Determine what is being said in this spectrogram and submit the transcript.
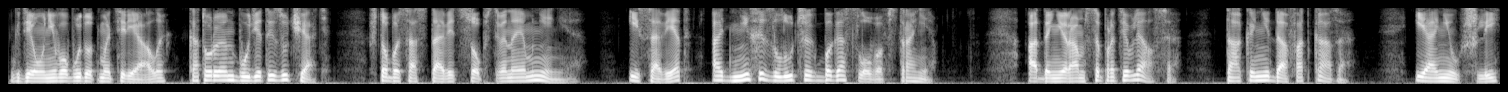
где у него будут материалы, которые он будет изучать, чтобы составить собственное мнение, и совет одних из лучших богословов в стране. Аденирам сопротивлялся, так и не дав отказа, и они ушли,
